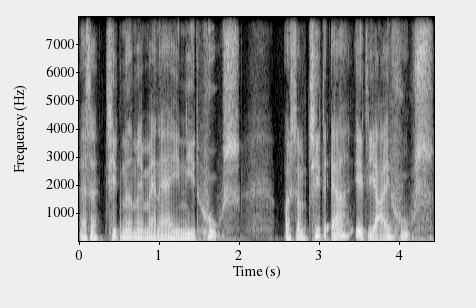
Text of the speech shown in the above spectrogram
Altså, tit noget med, at man er inde i et hus, og som tit er et jeg-hus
